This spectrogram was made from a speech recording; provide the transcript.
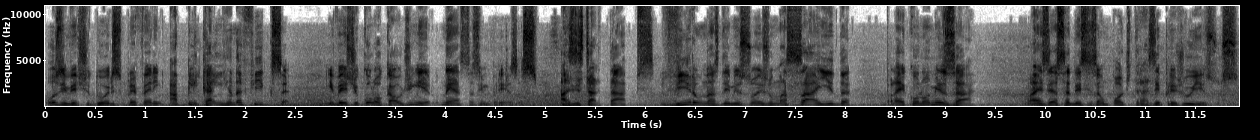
os investidores preferem aplicar em renda fixa, em vez de colocar o dinheiro nessas empresas. As startups viram nas demissões uma saída para economizar, mas essa decisão pode trazer prejuízos.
